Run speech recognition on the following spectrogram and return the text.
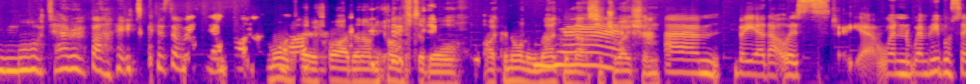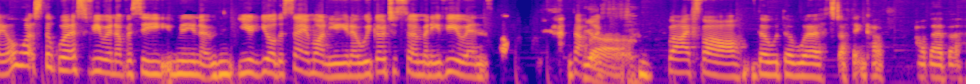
more terrified because obviously I thought More terrified and uncomfortable. I can only imagine that situation. Um, but yeah, that was yeah. When when people say, "Oh, what's the worst viewing?" Obviously, you know, you you're the same, aren't you? You know, we go to so many viewings. That was by far the the worst I think I've I've ever.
